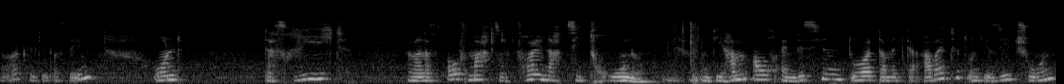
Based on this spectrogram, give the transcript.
Da könnt ihr das sehen. Und das riecht, wenn man das aufmacht, so voll nach Zitrone. Und die haben auch ein bisschen dort damit gearbeitet. Und ihr seht schon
